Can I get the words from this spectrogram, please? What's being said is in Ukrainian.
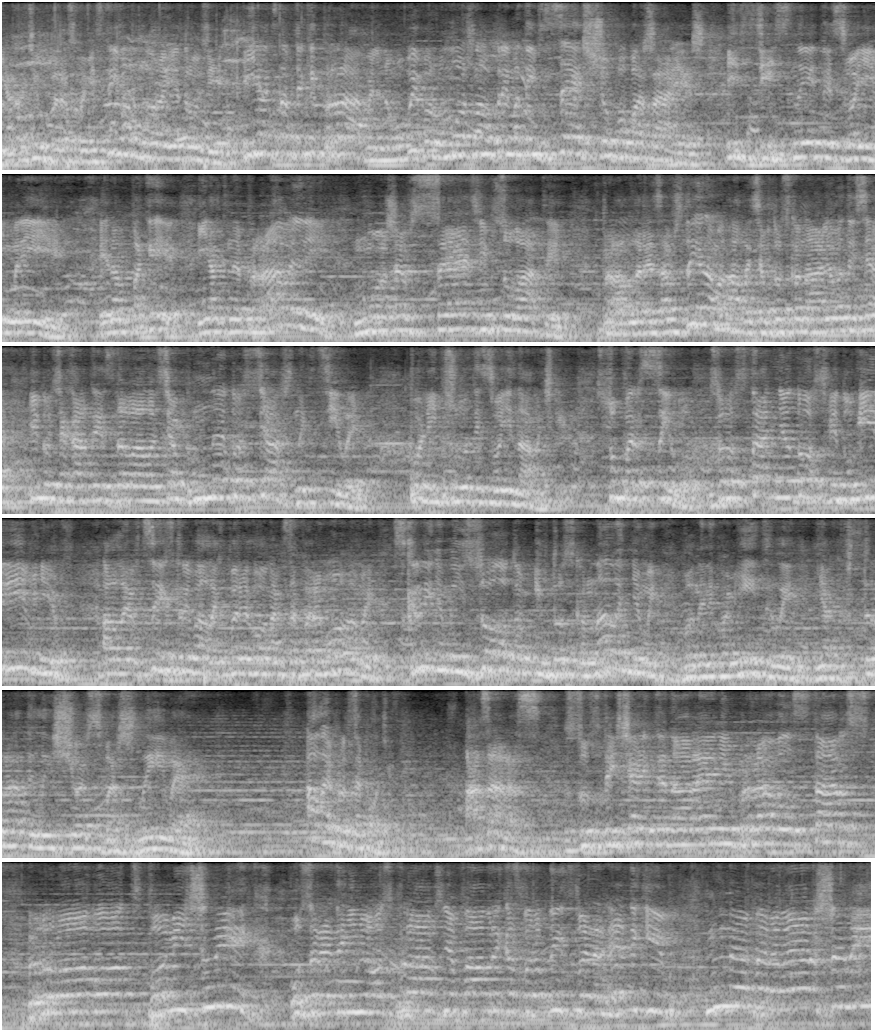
Я хотів би розповісти вам, дорогі друзі, як завдяки правильному вибору можна отримати все, що побажаєш, і здійснити свої мрії. І навпаки, як неправильний може все зіпсувати. Бравлери завжди намагалися вдосконалюватися і досягати, здавалося б, недосяжних цілей, поліпшувати свої навички, суперсилу, зростання досвіду і рівнів. Але в цих тривалих перегонах за золотом і вдосконаленнями вони не помітили, як втратили щось важливе. Але про це потім. А зараз зустрічайте на арені Бравл Старс робот-помічник! Усередині нього справжня фабрика з виробництва енергетиків неперевершений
